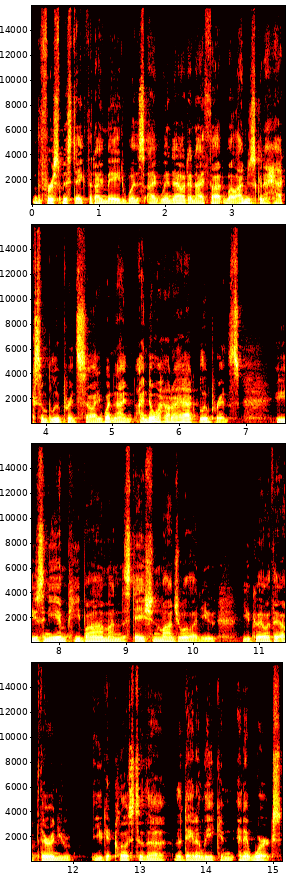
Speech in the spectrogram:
the first mistake that I made was I went out and I thought, well, I'm just going to hack some blueprints. So I went and I, I know how to hack blueprints. You use an EMP bomb on the station module, and you you go up there and you you get close to the the data leak, and and it works.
